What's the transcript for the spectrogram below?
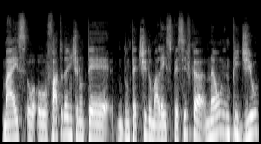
mas o, o fato da gente não ter, não ter tido uma lei específica não impediu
